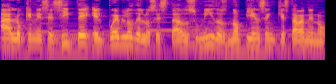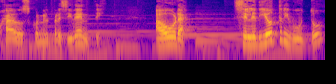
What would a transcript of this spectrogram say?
a lo que necesite el pueblo de los Estados Unidos. No piensen que estaban enojados con el presidente. Ahora, se le dio tributo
